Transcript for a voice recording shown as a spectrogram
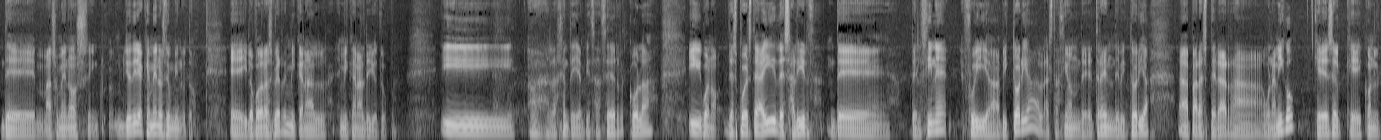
de más o menos, yo diría que menos de un minuto. Eh, y lo podrás ver en mi canal, en mi canal de YouTube. Y ah, la gente ya empieza a hacer cola. Y bueno, después de ahí, de salir de, del cine, fui a Victoria, a la estación de tren de Victoria, eh, para esperar a un amigo, que es el que con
